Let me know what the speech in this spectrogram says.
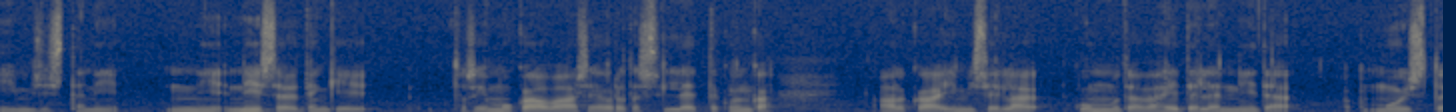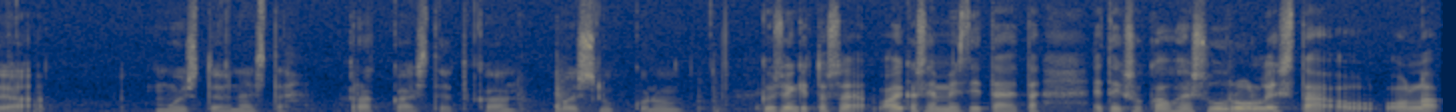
ihmisistä, niin ni, niissä on jotenkin tosi mukavaa seurata sille, että kuinka alkaa ihmisillä kummuta vähitellen niitä muistoja, muistoja näistä rakkaista, jotka on pois nukkunut. Kysyinkin tuossa aikaisemmin sitä, että, että eikö se ole kauhean surullista olla,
